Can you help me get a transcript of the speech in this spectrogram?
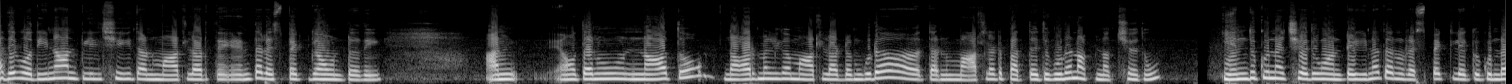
అదే వదిన అని పిలిచి తను మాట్లాడితే ఎంత రెస్పెక్ట్గా ఉంటుంది. అన్ తను నాతో నార్మల్గా మాట్లాడడం కూడా తను మాట్లాడే పద్ధతి కూడా నాకు నచ్చదు. ఎందుకు నచ్చదు అంటే ఈయన తను రెస్పెక్ట్ లేకుండా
